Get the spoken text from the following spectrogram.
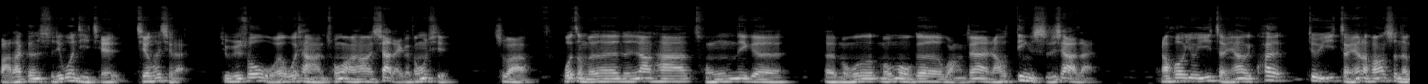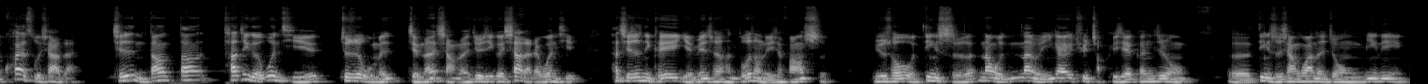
把它跟实际问题结结合起来。就比如说我我想从网上下载个东西，是吧？我怎么能让它从那个呃某个某某个网站，然后定时下载，然后又以怎样的快就以怎样的方式能快速下载？其实你当当它这个问题，就是我们简单想的就是一个下载的问题，它其实你可以演变成很多种的一些方式，比如说我定时，那我那我应该去找一些跟这种呃定时相关的这种命令，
